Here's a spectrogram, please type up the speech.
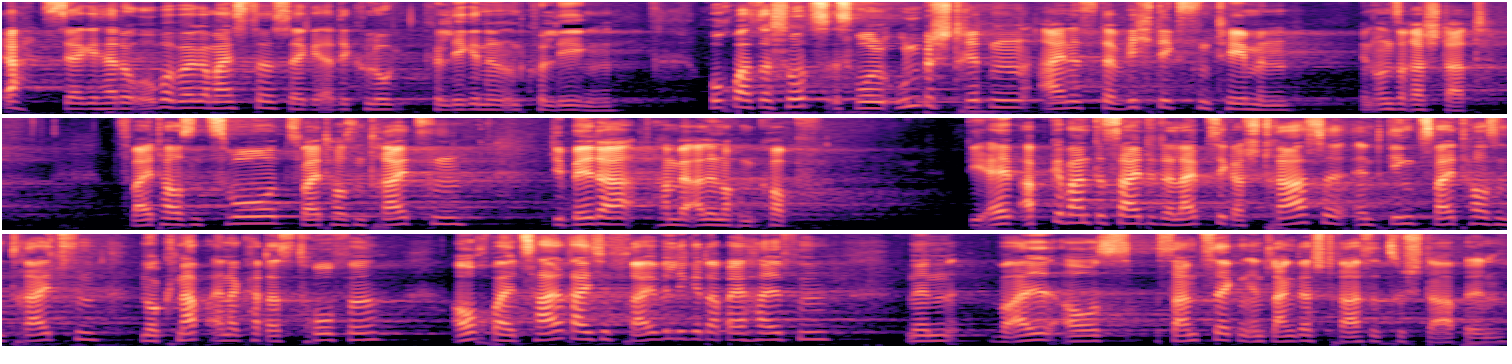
Ja, sehr geehrter Oberbürgermeister, sehr geehrte Kolleginnen und Kollegen. Hochwasserschutz ist wohl unbestritten eines der wichtigsten Themen in unserer Stadt. 2002, 2013, die Bilder haben wir alle noch im Kopf. Die elbabgewandte Seite der Leipziger Straße entging 2013 nur knapp einer Katastrophe, auch weil zahlreiche Freiwillige dabei halfen, einen Wall aus Sandsäcken entlang der Straße zu stapeln.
